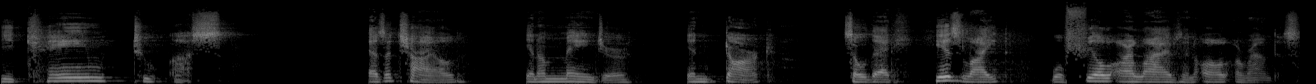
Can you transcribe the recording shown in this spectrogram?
He came to us as a child in a manger in dark so that his light will fill our lives and all around us.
